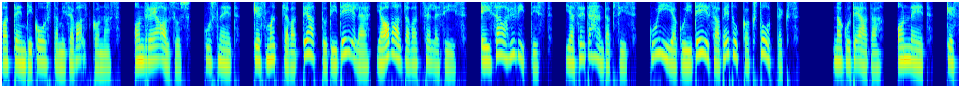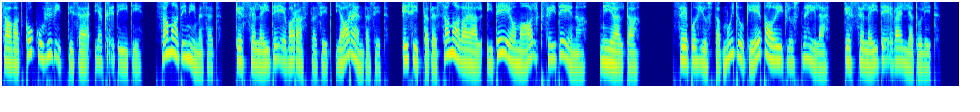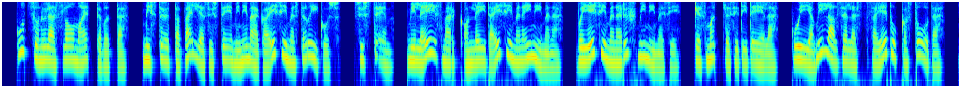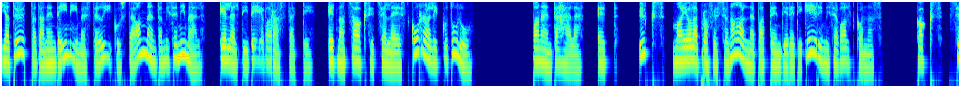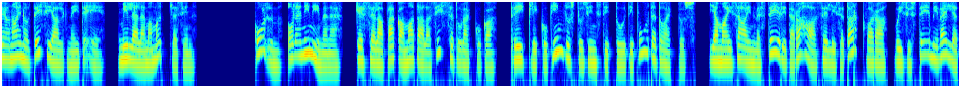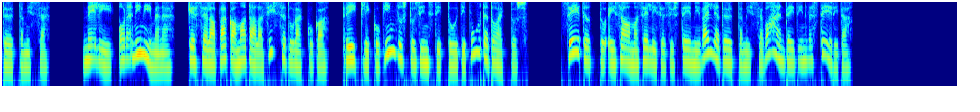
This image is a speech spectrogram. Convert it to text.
patendi koostamise valdkonnas, on reaalsus, kus need, kes mõtlevad teatud ideele ja avaldavad selle siis, ei saa hüvitist ja see tähendab siis, kui ja kui idee saab edukaks tooteks. nagu teada, on need, kes saavad kogu hüvitise ja krediidi, samad inimesed, kes selle idee varastasid ja arendasid, esitades samal ajal idee oma algse ideena, nii-öelda. see põhjustab muidugi ebaõiglust neile, kes selle idee välja tulid. Kutsun üles looma ettevõtte, mis töötab välja süsteemi nimega Esimeste õigus, süsteem, mille eesmärk on leida esimene inimene või esimene rühm inimesi, kes mõtlesid ideele, kui ja millal sellest sai edukas toode ja töötada nende inimeste õiguste ammendamise nimel, kellelt idee varastati, et nad saaksid selle eest korralikku tulu. panen tähele, et üks, ma ei ole professionaalne patendi redigeerimise valdkonnas. Kaks, see on ainult esialgne idee, millele ma mõtlesin. kolm, olen inimene, kes elab väga madala sissetulekuga, riikliku kindlustusinstituudi puudetoetus ja ma ei saa investeerida raha sellise tarkvara või süsteemi väljatöötamisse. neli, olen inimene, kes elab väga madala sissetulekuga, riikliku kindlustusinstituudi puudetoetus. seetõttu ei saa ma sellise süsteemi väljatöötamisse vahendeid investeerida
